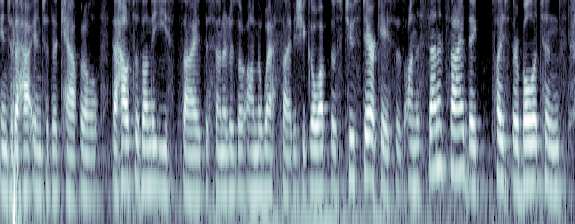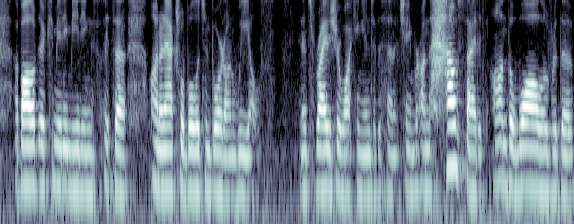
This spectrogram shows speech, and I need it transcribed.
into the, into the Capitol, the House is on the east side, the Senate is on the west side. As you go up those two staircases, on the Senate side, they place their bulletins of all of their committee meetings. It's a, on an actual bulletin board on wheels and it's right as you're walking into the Senate chamber. On the House side, it's on the wall over the,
